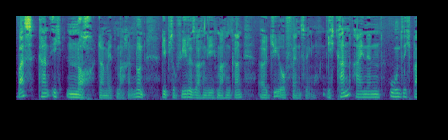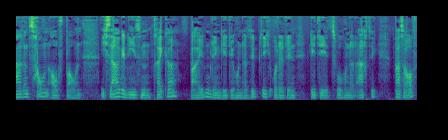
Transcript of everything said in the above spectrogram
Was kann ich noch damit machen? Nun, gibt so viele Sachen, die ich machen kann. Äh, Geofencing. Ich kann einen unsichtbaren Zaun aufbauen. Ich sage diesem Trecker, beiden, den GT 170 oder den GT 280, pass auf,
